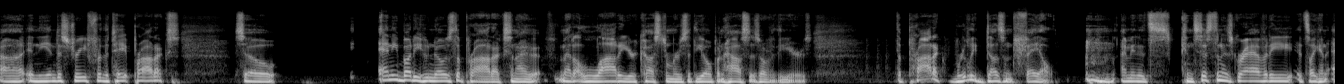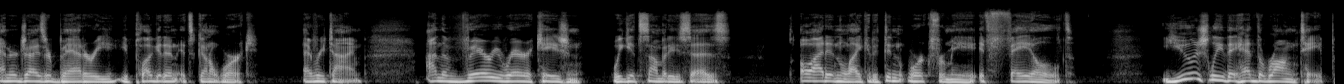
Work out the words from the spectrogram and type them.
uh, in the industry for the tape products. So anybody who knows the products, and I've met a lot of your customers at the open houses over the years, the product really doesn't fail. I mean, it's consistent as gravity. It's like an energizer battery. You plug it in, it's going to work every time. On the very rare occasion we get somebody who says, Oh, I didn't like it. It didn't work for me. It failed. Usually they had the wrong tape.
